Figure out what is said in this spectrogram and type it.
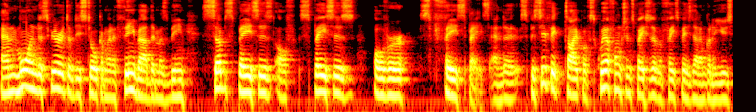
And more in the spirit of this talk, I'm going to think about them as being subspaces of spaces over phase space. And the specific type of square function spaces over phase space that I'm going to use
